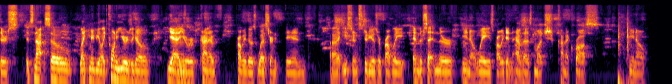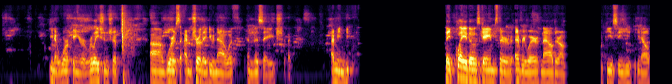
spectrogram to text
there's it's not so like maybe like 20 years ago yeah mm. you were kind of probably those western and uh, eastern studios are probably and they're set in their you know ways probably didn't have as much kind of cross you know you know working or relationships uh, whereas i'm sure they do now with in this age. I, I mean they play those games they're everywhere now they're on pc you know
